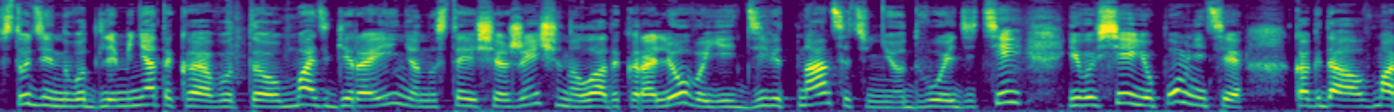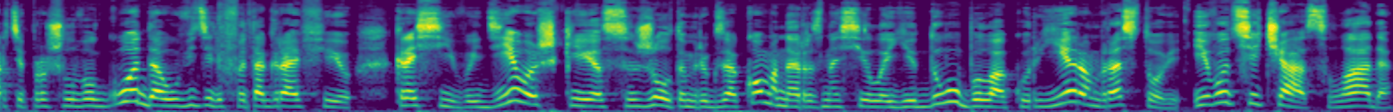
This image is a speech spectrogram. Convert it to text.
в студии, ну вот для меня такая вот э, мать-героиня, настоящая женщина, Лада Королева, ей 19, у нее двое детей, и вы все ее помните, когда в марте прошлого года увидели фотографию красивой девушки с желтым рюкзаком, она разносила еду, была курьером в Ростове. И вот сейчас Лада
